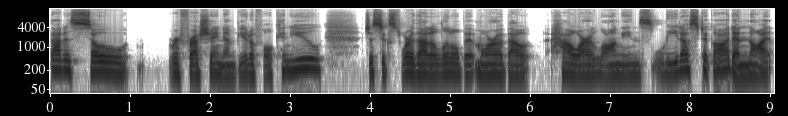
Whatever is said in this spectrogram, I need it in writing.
That is so refreshing and beautiful. Can you just explore that a little bit more about how our longings lead us to God and not,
